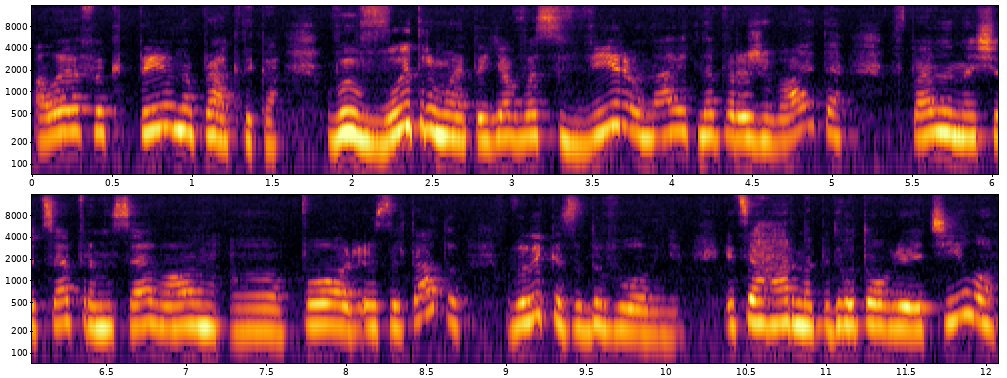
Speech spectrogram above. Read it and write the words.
але ефективна практика. Ви витримаєте, я в вас вірю, навіть не переживайте. Впевнена, що це принесе вам е, по результату велике задоволення. І це гарно підготовлює тіло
